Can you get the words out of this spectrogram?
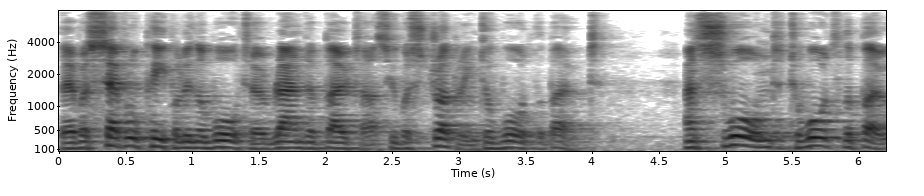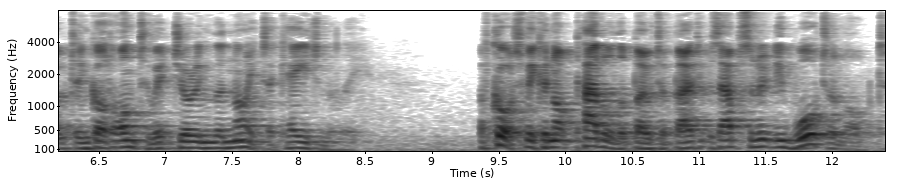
There were several people in the water round about us who were struggling toward the boat and swarmed towards the boat and got onto it during the night occasionally. Of course, we could not paddle the boat about, it was absolutely waterlogged.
